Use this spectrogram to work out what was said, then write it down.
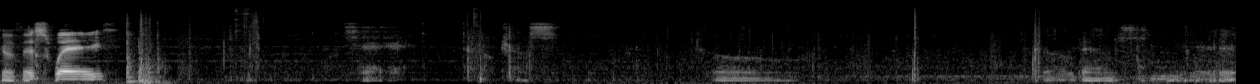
Go this way. Okay. I'll just go, go down here.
